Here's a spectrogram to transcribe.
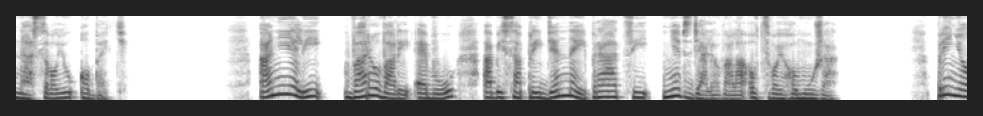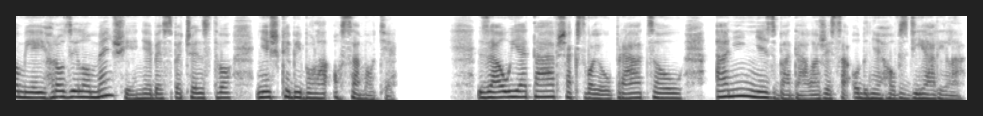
na svoju obeď. Anieli varovali Evu, aby sa pri dennej práci nevzdialovala od svojho muža. Pri ňom jej hrozilo menšie nebezpečenstvo, než keby bola o samote. Zaujatá však svojou prácou ani nezbadala, že sa od neho vzdialila.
